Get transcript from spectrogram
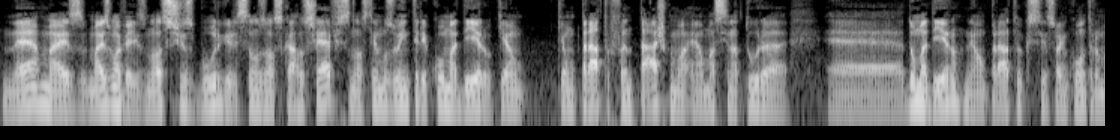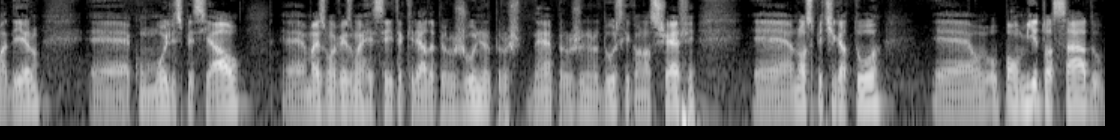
né? Mas, mais uma vez, nossos cheeseburgers são os nossos carros-chefes. Nós temos o entrecô madeiro, que é um, que é um prato fantástico, uma, é uma assinatura é, do Madeiro, né, um prato que você só encontra no Madeiro, é, com molho especial. É, mais uma vez uma receita criada pelo Júnior, pelo, né, pelo Júnior Durski, que é o nosso chefe. É, o nosso petit gâteau, é, o, o, palmito assado,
